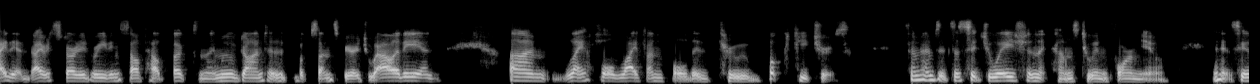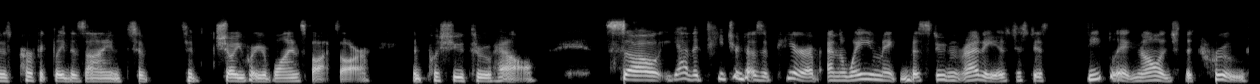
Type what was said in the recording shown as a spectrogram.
i did. I started reading self-help books and i moved on to books on spirituality and um, my whole life unfolded through book teachers. Sometimes it's a situation that comes to inform you and it seems perfectly designed to to show you where your blind spots are and push you through hell so yeah the teacher does appear and the way you make the student ready is just to deeply acknowledge the truth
